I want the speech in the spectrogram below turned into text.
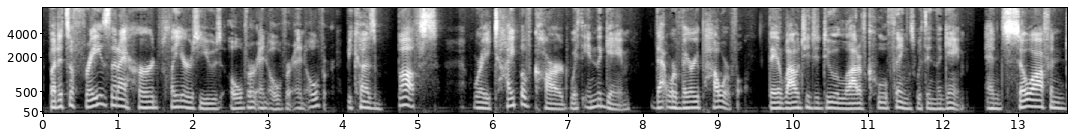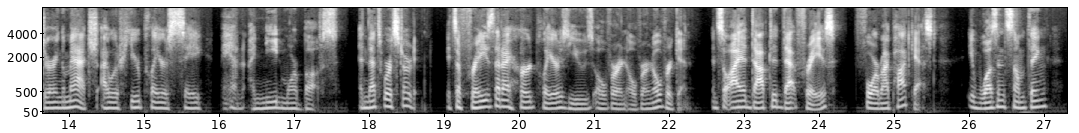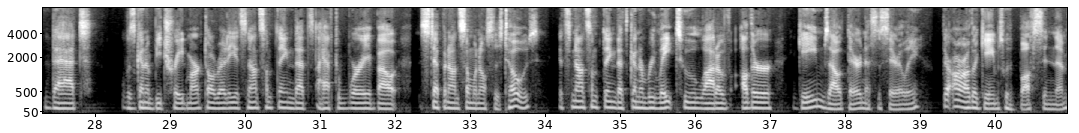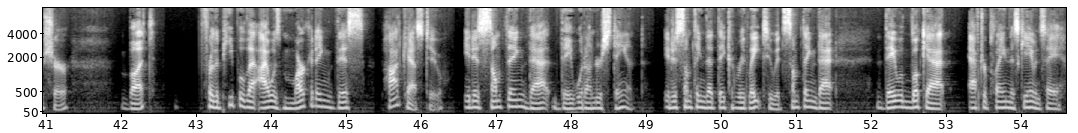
but it's a phrase that I heard players use over and over and over because buffs were a type of card within the game that were very powerful. They allowed you to do a lot of cool things within the game. And so often during a match, I would hear players say, Man, I need more buffs. And that's where it started. It's a phrase that I heard players use over and over and over again. And so I adopted that phrase for my podcast. It wasn't something that was going to be trademarked already. It's not something that I have to worry about stepping on someone else's toes. It's not something that's going to relate to a lot of other games out there necessarily. There are other games with buffs in them, sure. But for the people that I was marketing this podcast to, it is something that they would understand. It is something that they could relate to. It's something that they would look at after playing this game and say,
